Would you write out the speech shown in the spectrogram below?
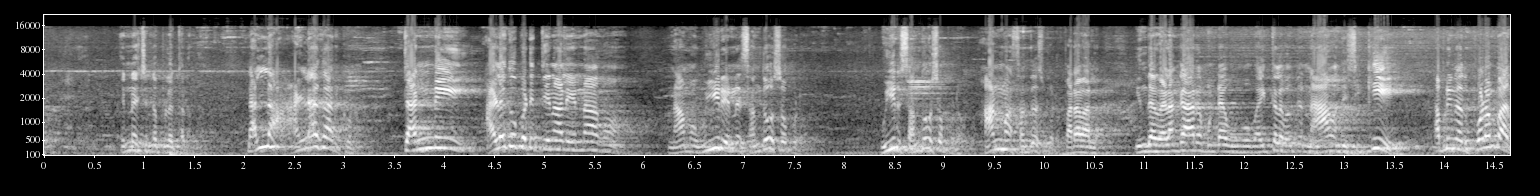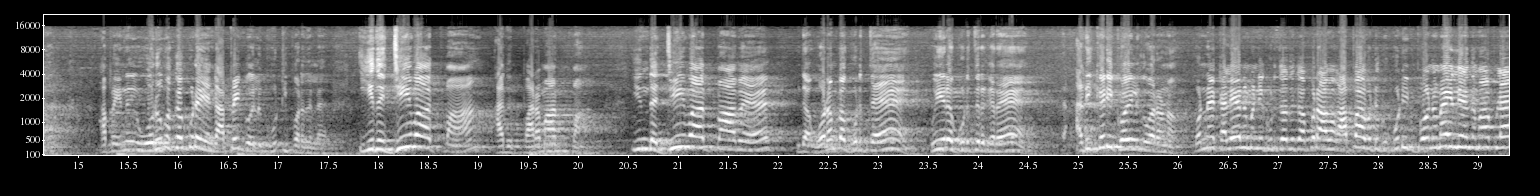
என்ன சின்ன பிள்ளைத்தனம் நல்ல அழகாக இருக்கணும். தண்ணி அழகுபடுத்தினால் என்ன ஆகும் நாம் உயிர் என்ன சந்தோஷப்படும். உயிர் சந்தோஷப்படும். ஆன்மா சந்தோஷப்படும். பரவாயில்ல. இந்த விளங்கார முண்டை உங்கள் வயித்துல வந்து நான் வந்து சிக்கி அப்படின்னு அது புலம்பாது. அப்போ என்ன ஒரு பக்கம் கூட எங்கள் அப்பை கோயிலுக்கு கூட்டி போகிறதில்ல இது ஜீவாத்மா அது பரமாத்மா. இந்த ஜீவாத்மாவை இந்த உடம்பை கொடுத்தேன் உயிரை கொடுத்துருக்குறேன் அடிக்கடி கோயிலுக்கு வரணும். பொண்ணை கல்யாணம் பண்ணி கொடுத்ததுக்கப்புறம் அவங்க அப்பா வீட்டுக்கு கூட்டிகிட்டு போகணுமா இல்லையா இந்த மாப்பிள்ளை?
